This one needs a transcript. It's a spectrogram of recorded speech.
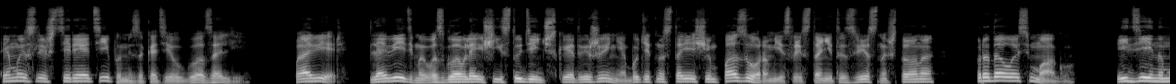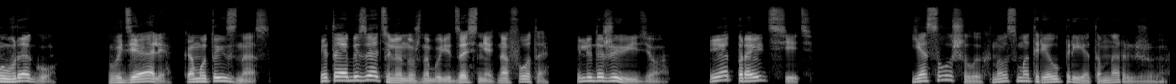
«Ты мыслишь стереотипами», — закатил глаза Ли. «Поверь, для ведьмы, возглавляющей студенческое движение, будет настоящим позором, если станет известно, что она продалась магу, идейному врагу, в идеале, кому-то из нас. Это обязательно нужно будет заснять на фото или даже видео и отправить в сеть. Я слушал их, но смотрел при этом на рыжую.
